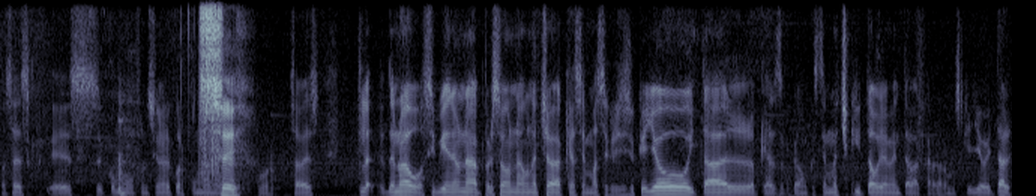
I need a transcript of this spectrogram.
O sea, es, es como funciona el cuerpo humano, Sí. por- ¿sabes? De nuevo, si viene una persona, una chava que hace más ejercicio que yo y tal, que hace- aunque esté más chiquita, obviamente va a cargar más que yo y tal.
